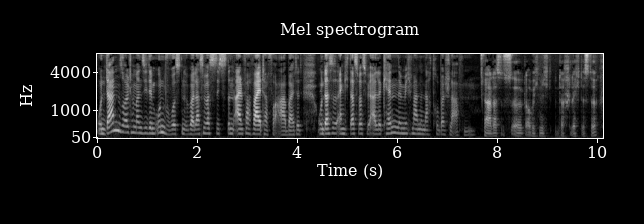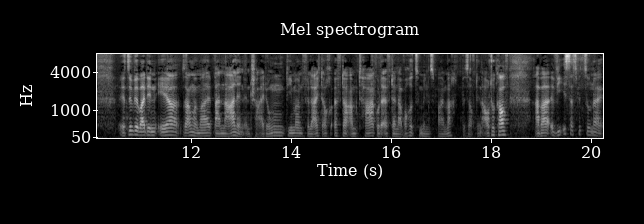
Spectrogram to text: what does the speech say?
Und dann sollte man sie dem Unbewussten überlassen, was sich dann einfach weiter verarbeitet. Und das ist eigentlich das, was wir alle kennen, nämlich mal eine Nacht drüber schlafen. Ja, das ist, äh, glaube ich, nicht das Schlechteste. Jetzt sind wir bei den eher, sagen wir mal, banalen Entscheidungen, die man vielleicht auch öfter am Tag oder öfter in der Woche zumindest mal macht, bis auf den Autokauf. Aber wie ist das mit so einer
